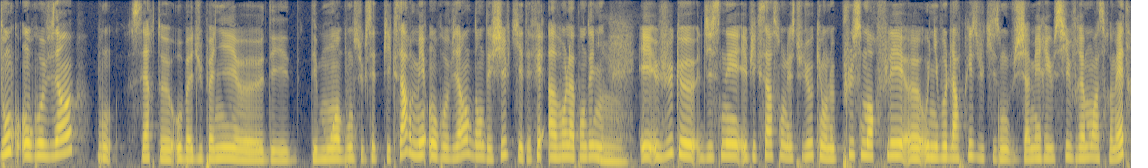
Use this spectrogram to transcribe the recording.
Donc on revient, bon, certes au bas du panier euh, des, des moins bons succès de Pixar, mais on revient dans des chiffres qui étaient faits avant la pandémie. Mm. Et vu que Disney et Pixar sont les studios qui ont le plus morflé euh, au niveau de la reprise, vu qu'ils ont jamais réussi vraiment à se remettre,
